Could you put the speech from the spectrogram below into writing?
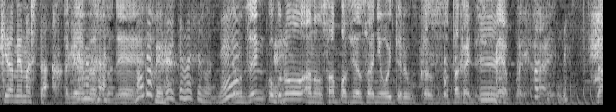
諦めました。諦めましたね。まだ続いてますもんね。でも全国のあの散髪屋さんに置いてる数が高いですよね、うん、やっぱり、はい、ラ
